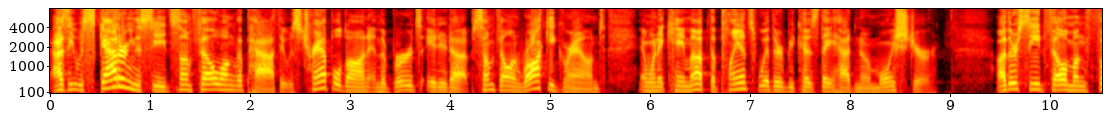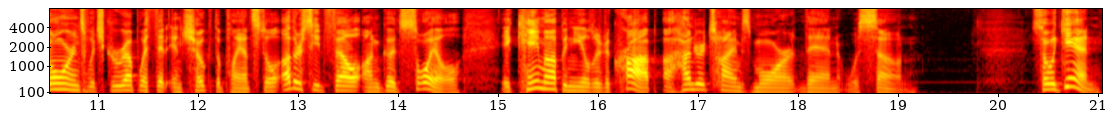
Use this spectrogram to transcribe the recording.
As he was scattering the seed, some fell along the path. It was trampled on, and the birds ate it up. Some fell on rocky ground, and when it came up, the plants withered because they had no moisture. Other seed fell among thorns, which grew up with it and choked the plant. Still, other seed fell on good soil. It came up and yielded a crop a hundred times more than was sown. So, again,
